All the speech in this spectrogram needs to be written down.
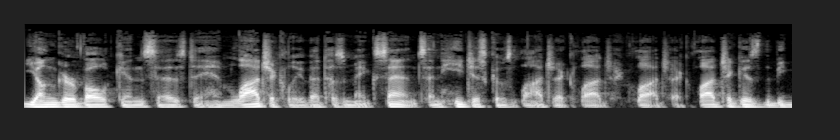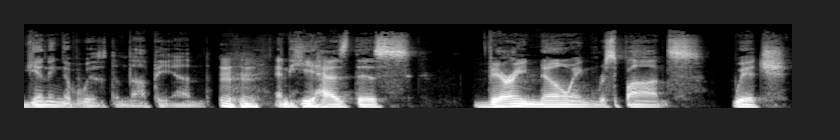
younger Vulcan says to him, "Logically, that doesn't make sense," and he just goes, "Logic, logic, logic. Logic is the beginning of wisdom, not the end." Mm-hmm. and he has this very knowing response which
